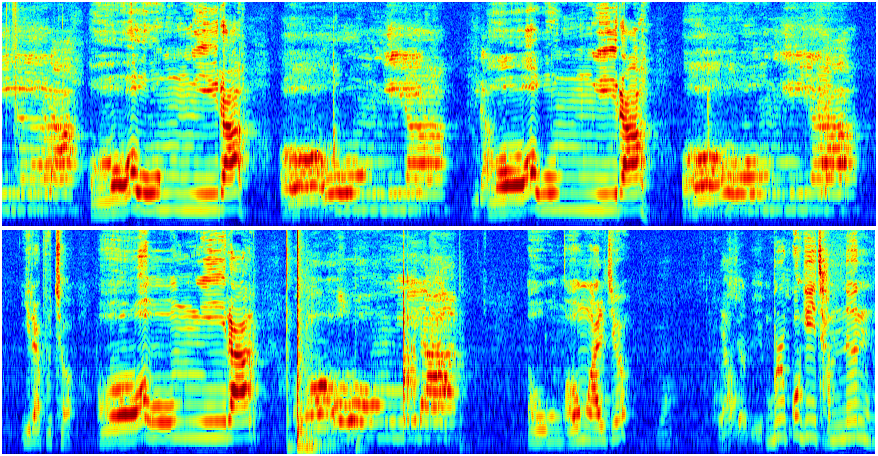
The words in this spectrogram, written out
옹이라. 옹이라. 어옹이라. 이라. 옹이라. 어옹이라. 이라. 붙여. 옹이라. 어옹이라. 옹, 옹 알죠? 물고기 잡는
